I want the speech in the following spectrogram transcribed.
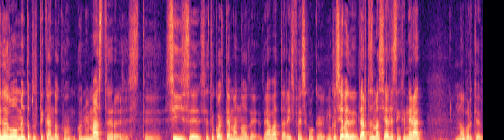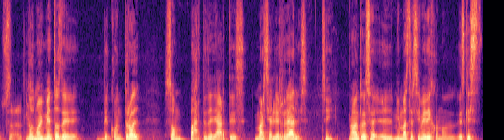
en algún momento platicando con, con mi máster, este, sí se, se tocó el tema, ¿no? De, de Avatar y fue así como que, inclusive de, de artes marciales en general, ¿no? Porque o sea, los movimientos de, de control son parte de artes marciales reales. Sí. ¿no? Entonces eh, mi máster sí me dijo, ¿no? Es que es-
